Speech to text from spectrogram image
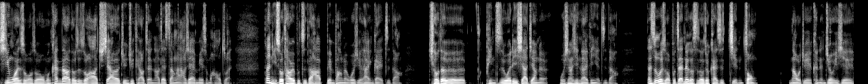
新闻什么什么，我们看到的都是说啊，下二军去调整，然后再上来，好像也没什么好转。但你说他会不知道他变胖了？我觉得他应该也知道，球的品质威力下降了，我相信他一定也知道。但是为什么不在那个时候就开始减重？那我觉得可能就有一些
